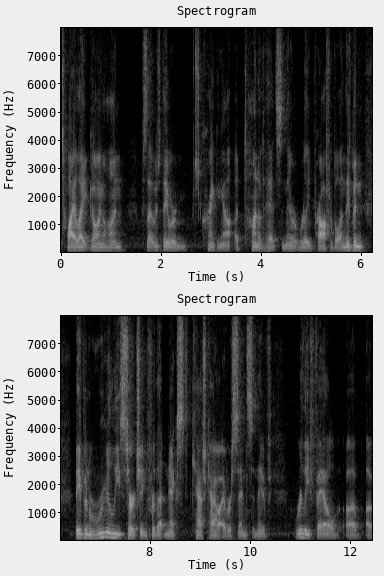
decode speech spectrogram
Twilight going on. So that was they were just cranking out a ton of hits and they were really profitable. And they've been they've been really searching for that next cash cow ever since, and they've really failed a, a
